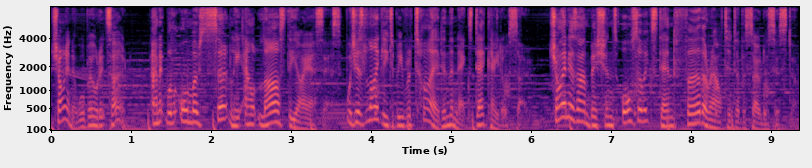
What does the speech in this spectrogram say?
China will build its own. And it will almost certainly outlast the ISS, which is likely to be retired in the next decade or so. China's ambitions also extend further out into the solar system.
